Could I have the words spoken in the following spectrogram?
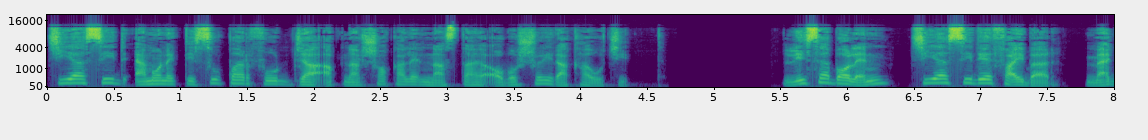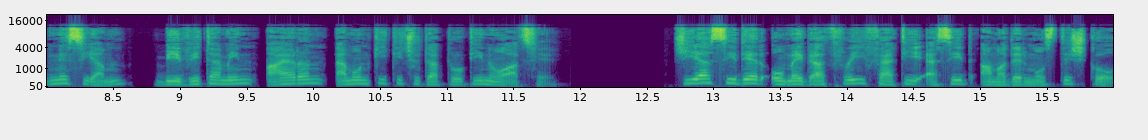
চিয়া সিড এমন একটি সুপার ফুড যা আপনার সকালের নাস্তায় অবশ্যই রাখা উচিত। লিসা বলেন, চিয়া সিডে fibre, magnesium, B vitamin, iron, এমনকি কিছুটা প্রোটিনও আছে। চিয়া সিডের ওমেগা থ্রি ফ্যাটি অ্যাসিড আমাদের মস্তিষ্ক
